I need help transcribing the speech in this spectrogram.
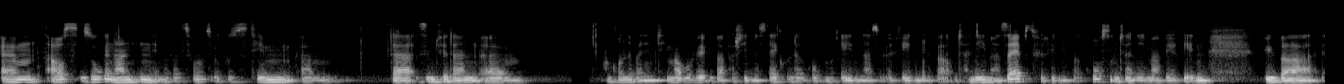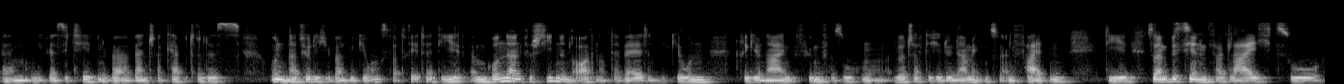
ähm, aus sogenannten Innovationsökosystemen. Ähm, da sind wir dann ähm, im Grunde bei dem Thema, wo wir über verschiedene Stakeholdergruppen reden. Also wir reden über Unternehmer selbst, wir reden über Großunternehmer, wir reden über ähm, Universitäten, über Venture Capitalists und natürlich über Regierungsvertreter, die im Grunde an verschiedenen Orten auf der Welt, in Regionen, regionalen Gefügen versuchen, wirtschaftliche Dynamiken zu entfalten, die so ein bisschen im Vergleich zu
